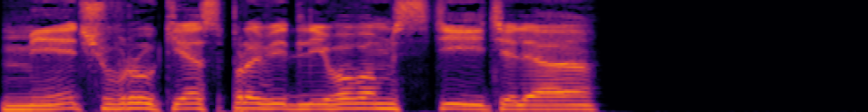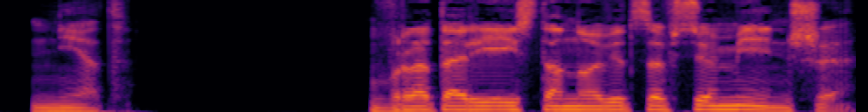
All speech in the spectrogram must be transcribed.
«меч в руке справедливого мстителя». Нет. Вратарей становится все меньше.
